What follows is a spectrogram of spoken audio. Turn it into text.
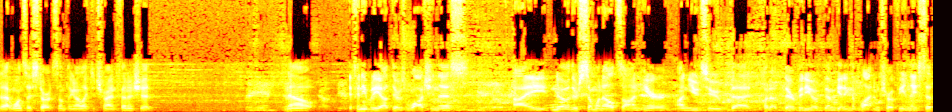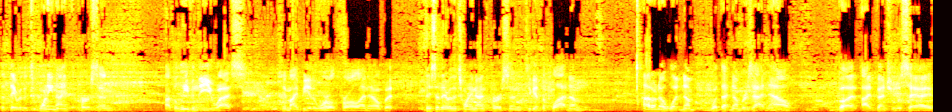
that once I start something, I like to try and finish it. Now, if anybody out there is watching this I know there's someone else on here on YouTube that put up their video of them getting the Platinum Trophy, and they said that they were the 29th person, I believe in the U.S. It might be the world for all I know, but they said they were the 29th person to get the Platinum. I don't know what number, what that number is at now, but I'd venture to say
